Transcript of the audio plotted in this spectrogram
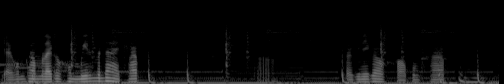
อยากผมทำอะไรก็คอมเมนต์มาได้ครับ แล้วทีนี้ก็ขอบคุณครับ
